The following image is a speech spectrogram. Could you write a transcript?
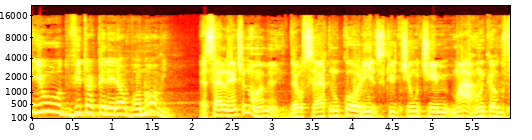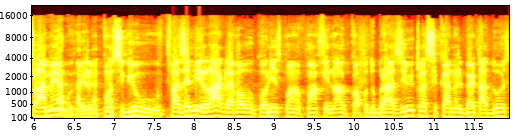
e o Vitor Pereira é um bom nome? Excelente nome. Deu certo no Corinthians, que tinha um time mais ruim que o do Flamengo. Ele conseguiu fazer milagre, levar o Corinthians para uma, uma, final de Copa do Brasil e classificar na Libertadores.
